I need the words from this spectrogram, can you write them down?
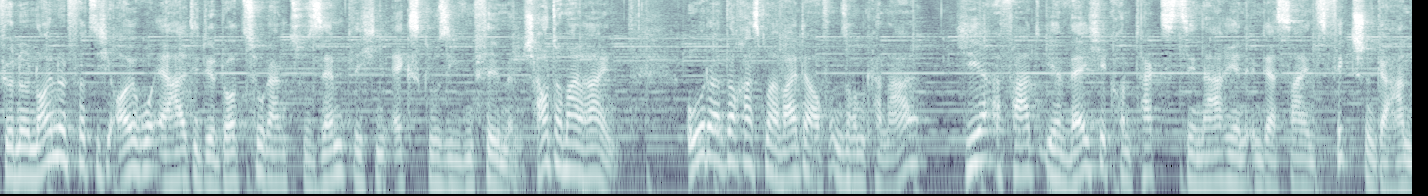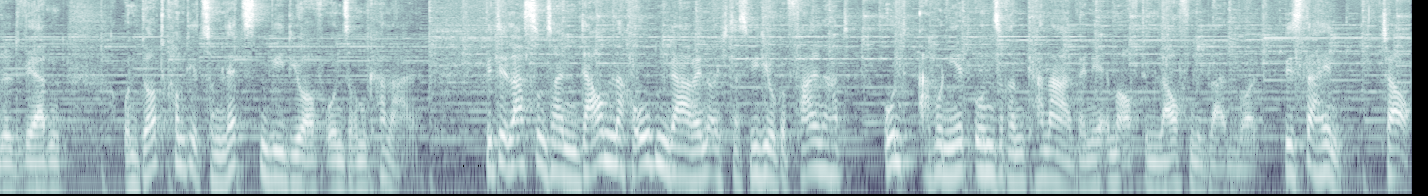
Für nur 49 Euro erhaltet ihr dort Zugang zu sämtlichen exklusiven Filmen. Schaut doch mal rein. Oder doch erst mal weiter auf unserem Kanal. Hier erfahrt ihr, welche Kontaktszenarien in der Science Fiction gehandelt werden. Und dort kommt ihr zum letzten Video auf unserem Kanal. Bitte lasst uns einen Daumen nach oben da, wenn euch das Video gefallen hat und abonniert unseren Kanal, wenn ihr immer auf dem Laufenden bleiben wollt. Bis dahin, ciao.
